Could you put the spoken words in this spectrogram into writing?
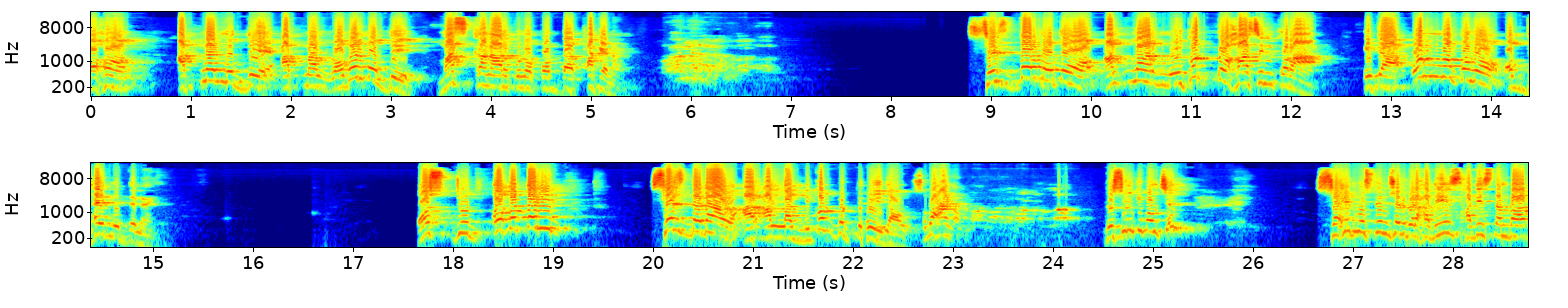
তখন আপনার মধ্যে, আপনার রবের মধ্যে মাঝখানার কোনো পর্দা থাকে না। সেজদার মতো আল্লাহর নৈকট্য হাসিল করা এটা অন্য কোন অধ্যায়ের মধ্যে নাই। অসজুদ অকতারি সেজদা দাও আর আল্লাহর নিকটবর্তী হয়ে যাও সুবহানাল্লাহ রসুল কি বলছেন সহিহ মুসলিম শরীফের হাদিস হাদিস নাম্বার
